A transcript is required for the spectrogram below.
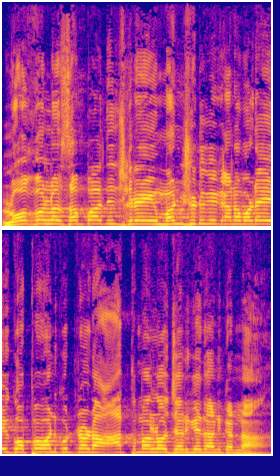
లోకంలో సంపాదించుకునే మనుషుడికి కనబడే గొప్ప అనుకుంటున్నాడు ఆత్మలో జరిగేదానికన్నా.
